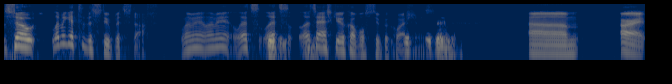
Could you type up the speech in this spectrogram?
so let me get to the stupid stuff let me let me let's let's let's ask you a couple stupid questions um all right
